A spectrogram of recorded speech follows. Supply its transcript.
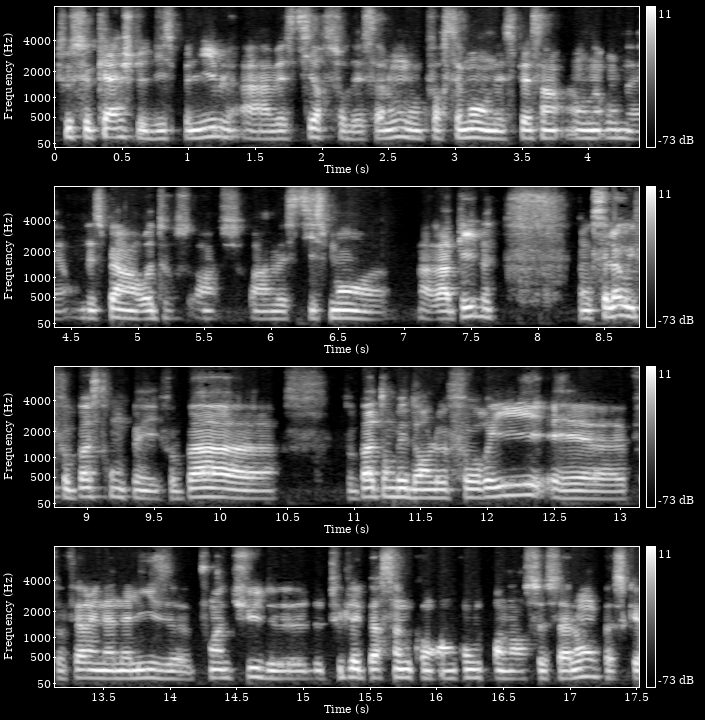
tout ce cash de disponible à investir sur des salons. Donc, forcément, on espère un, on, on, espère un retour sur, investissement rapide. Donc, c'est là où il ne faut pas se tromper. Il ne faut pas faut pas tomber dans l'euphorie et il euh, faut faire une analyse pointue de, de toutes les personnes qu'on rencontre pendant ce salon parce que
